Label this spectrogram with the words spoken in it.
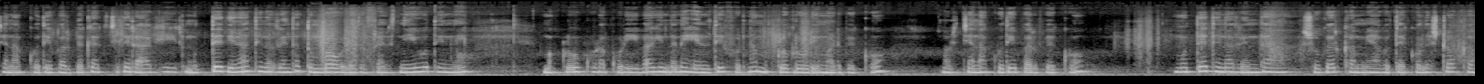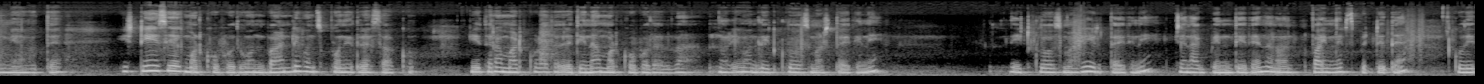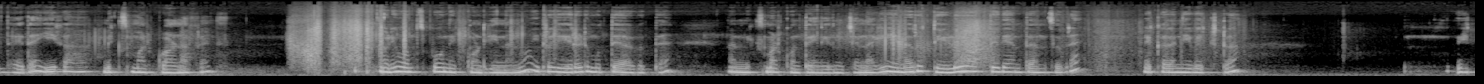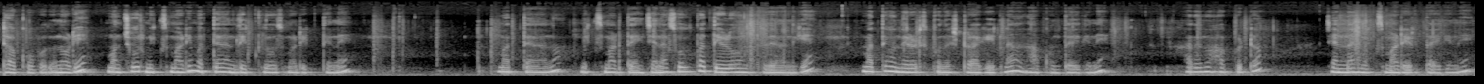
ಚೆನ್ನಾಗಿ ಕುದಿ ಬರಬೇಕು. ಆ್ಯಕ್ಚುಲಿ ರಾಗಿ ಮುದ್ದೆ ದಿನ ತಿನ್ನೋದ್ರಿಂದ ತುಂಬ ಒಳ್ಳೆಯದು ಫ್ರೆಂಡ್ಸ್ ನೀವು ತಿನ್ನಿ ಮಕ್ಕಳು ಕೂಡ ಕೊಡಿ. ಇವಾಗಿಂದನೇ ಹೆಲ್ತಿ ಫುಡ್ನ ಮಕ್ಳಿಗೆ ರೂಢಿ ಮಾಡಬೇಕು. ನೋಡಿ, ಚೆನ್ನಾಗಿ ಕುದಿ ಬರಬೇಕು. ಮುದ್ದೆ ತಿನ್ನೋದ್ರಿಂದ ಶುಗರ್ ಕಮ್ಮಿ ಆಗುತ್ತೆ ಕೊಲೆಸ್ಟ್ರಾಲ್ ಕಮ್ಮಿ ಆಗುತ್ತೆ. ಇಷ್ಟು ಈಸಿಯಾಗಿ ಮಾಡ್ಕೋಬೋದು. ಒಂದು ಬಾಂಡ್ಲಿ, ಒಂದು ಸ್ಪೂನ್ ಇದ್ದರೆ ಸಾಕು. ಈ ಥರ ಮಾಡ್ಕೊಳ್ಳೋದಾದರೆ ದಿನ ಮಾಡ್ಕೋಬೋದಲ್ವಾ? ನೋಡಿ, ಒಂದು ಲಿಟ್ ಕ್ಲೋಸ್ ಮಾಡ್ತಾಯಿದ್ದೀನಿ ಲಿಟ್ ಕ್ಲೋಸ್ ಮಾಡಿ ಇಡ್ತಾಯಿದ್ದೀನಿ ಚೆನ್ನಾಗಿ ಬೆಂದಿದೆ. ನಾನು ಒಂದು ಫೈವ್ ಮಿನಿಟ್ಸ್ ಬಿಟ್ಟಿದ್ದೆ. ಕುದೀತಾ ಇದೆ. ಈಗ ಮಿಕ್ಸ್ ಮಾಡ್ಕೊಳ್ಳೋಣ ಫ್ರೆಂಡ್ಸ್ ನೋಡಿ, ಒಂದು ಸ್ಪೂನ್ ಇಟ್ಕೊಂಡಿದ್ದೀನಿ ನಾನು. ಇದರಲ್ಲಿ ಎರಡು ಮುದ್ದೆ ಆಗುತ್ತೆ. ನಾನು ಮಿಕ್ಸ್ ಮಾಡ್ಕೊತಾ ಇದ್ದೀನಿ ಚೆನ್ನಾಗಿ. ಏನಾದರೂ ತೆಳು ಆಗ್ತಿದೆ ಅಂತ ಅನಿಸಿದ್ರೆ ಬೇಕಾದ್ರೆ ನೀವು ಎಕ್ಸ್ಟ್ರಾ ಹಿಟ್ಟು ಹಾಕ್ಕೋಬೋದು. ನೋಡಿ, ಒಂಚೂರು ಮಿಕ್ಸ್ ಮಾಡಿ ಮತ್ತೆ ನಾನು ಲಿಡ್ ಕ್ಲೋಸ್ ಮಾಡಿ ಇಡ್ತೀನಿ. ಮತ್ತು ನಾನು ಮಿಕ್ಸ್ ಮಾಡ್ತಾಯಿದ್ದೀನಿ ಚೆನ್ನಾಗಿ ಸ್ವಲ್ಪ ತೆಳು ಅಂತಿದೆ ನನಗೆ. ಮತ್ತು ಒಂದೆರಡು ಸ್ಪೂನಷ್ಟು ರಾಗಿ ಹಿಟ್ಟನ್ನ ನಾನು ಹಾಕ್ಕೊತಾ ಇದ್ದೀನಿ ಅದನ್ನು ಹಾಕ್ಬಿಟ್ಟು ಚೆನ್ನಾಗಿ ಮಿಕ್ಸ್ ಮಾಡಿ ಇಡ್ತಾಯಿದ್ದೀನಿ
